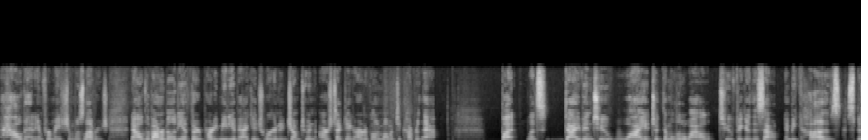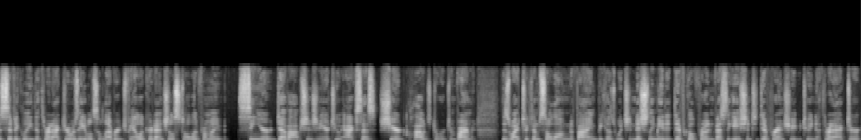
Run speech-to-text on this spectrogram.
how that information was leveraged. Now, the vulnerability in third-party media package, we're going to jump to an Ars Technica article in a moment to cover that. But let's dive into why it took them a little while to figure this out. And because specifically the threat actor was able to leverage failed credentials stolen from a senior DevOps engineer to access shared cloud storage environment. This is why it took them so long to find because which initially made it difficult for an investigation to differentiate between a threat actor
